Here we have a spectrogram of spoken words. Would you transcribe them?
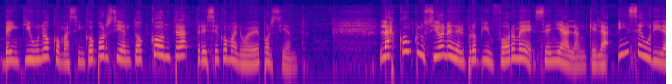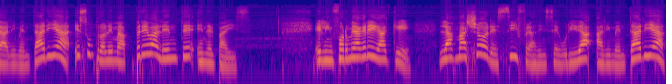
21,5% contra 13,9%. Las conclusiones del propio informe señalan que la inseguridad alimentaria es un problema prevalente en el país. El informe agrega que las mayores cifras de inseguridad alimentaria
